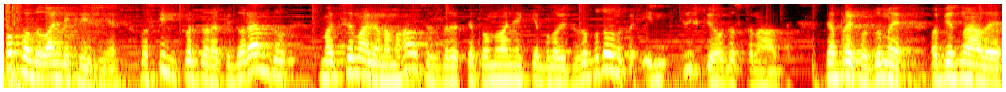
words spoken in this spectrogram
По планувальних рішеннях, оскільки квартира під оренду, максимально намагалися зберегти планування, яке було від забудовника, і трішки його вдосконалити. Для прикладу, ми об'єднали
